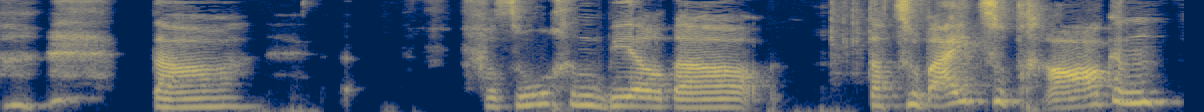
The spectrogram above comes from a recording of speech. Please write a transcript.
da versuchen wir da dazu beizutragen.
